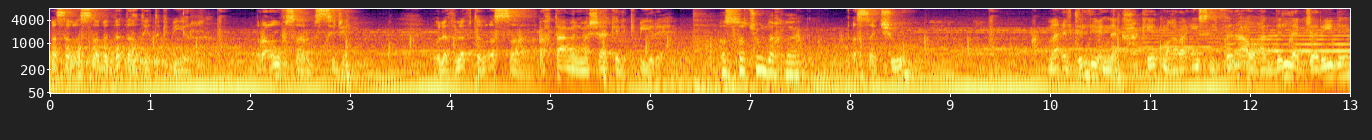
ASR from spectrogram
بس القصة بدها تخطيط كبير. رؤوف صار بالسجن. ولفلفة القصة رح تعمل مشاكل كبيرة. قصة شو دخلك؟ قصة شو؟ ما قلت لي إنك حكيت مع رئيس الفرع وعدل لك جريدة؟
